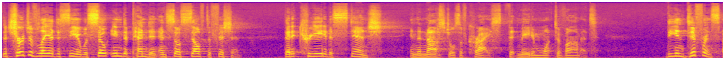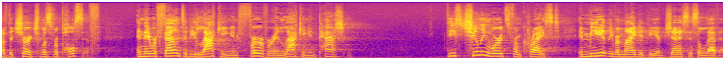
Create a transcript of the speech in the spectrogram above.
The church of Laodicea was so independent and so self deficient that it created a stench in the nostrils of Christ that made him want to vomit. The indifference of the church was repulsive, and they were found to be lacking in fervor and lacking in passion. These chilling words from Christ immediately reminded me of Genesis 11.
